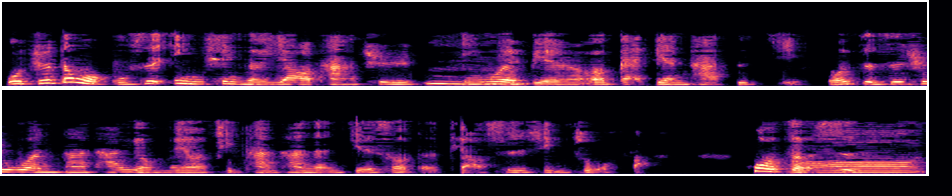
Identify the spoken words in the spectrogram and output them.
我觉得我不是硬性的要他去，因为别人而改变他自己。嗯。我只是去问他，他有没有其他他能接受的调试性做法，或者是，哦，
